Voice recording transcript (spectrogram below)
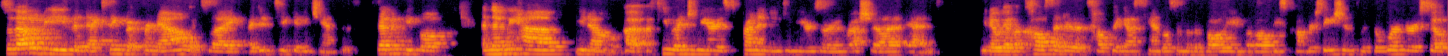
So that'll be the next thing. But for now, it's like I didn't take any chances. Seven people. And then we have, you know, a, a few engineers, front end engineers are in Russia. And, you know, we have a call center that's helping us handle some of the volume of all these conversations with the workers. So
